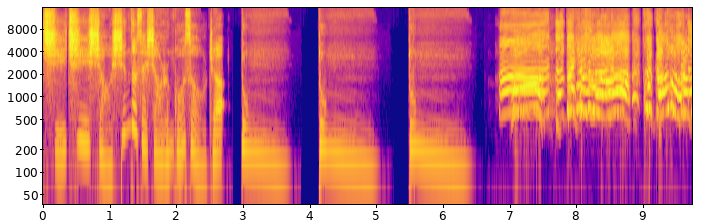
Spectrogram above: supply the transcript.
琪琪小心的在小人国走着，咚咚咚。啊！大怪兽来了！快赶跑大怪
